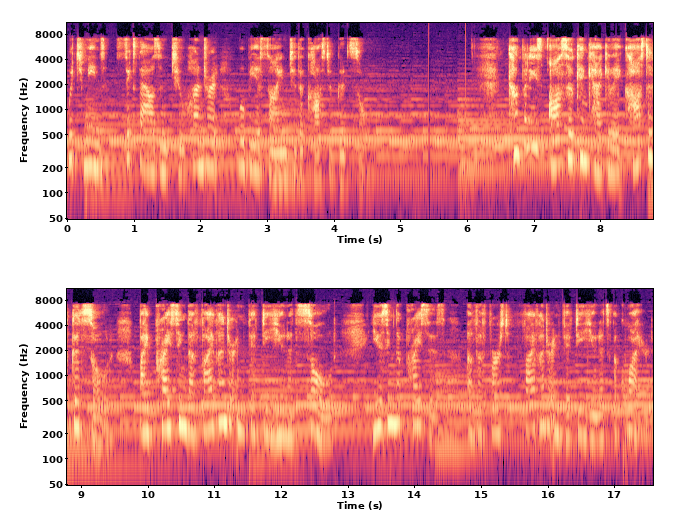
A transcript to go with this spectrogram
which means 6,200 will be assigned to the cost of goods sold. Companies also can calculate cost of goods sold by pricing the 550 units sold using the prices of the first 550 units acquired.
